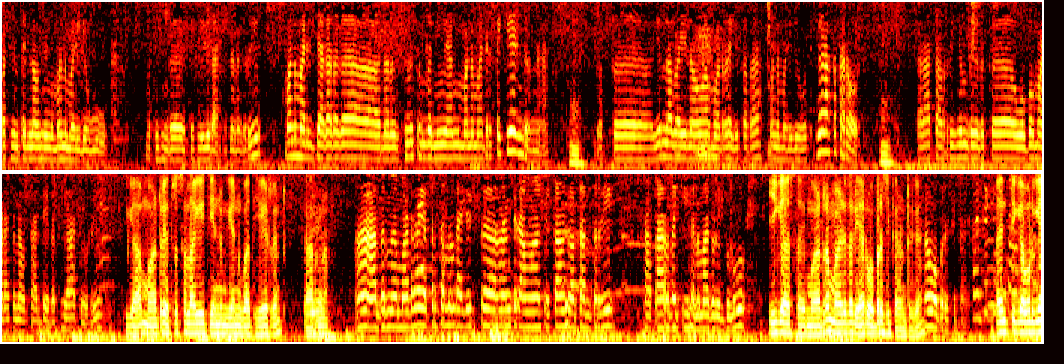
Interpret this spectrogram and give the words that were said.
ಒಟ್ಟು ಇಂತಲ್ಲಿ ನಾವು ಹಿಂಗ ಮಣ್ಣು ಮಾಡಿದೆವು. ಮತ್ತೆ ಹಿಂಗ ಹೇಳಿದ ನನಗೆ ರೀ ಮಣ್ಣು ಮಾಡಿದ ಜಾಗದಾಗ ನನಗೆ ತಿಳಿಸಲ್ದ ನೀವು ಹೆಂಗ್ ಮನ ಮಾಡಿರ್ತ ಕೇಳ್ರಿ ನಾ. ಮತ್ತ ಇಲ್ಲ ಬಾಯಿ ನಾವು ಮರ್ಡರ್ ಆಗಿತ್ತದ ಮಣ್ಣು ಮಾಡಿದೆವು ಅಂತ ಹೇಳಕತ್ತಾರ ಅವ್ರು. ಹೇಳತ್ತಾವ್ರಿ ಹಿಂದ ಇದಕ್ಕ ಒಬ್ಬ ಮಾಡಕ್ ನಾವು ಸಾಧ್ಯ ಇರತ್ತ ಹೇಳ್ತೇವ್ರಿ. ಈಗ ಮಾಡ್ರಿ ಎತ್ರ ಸಲ ಆಗೈತಿ ನಿಮ್ಗೆ ಏನು ಗೊತ್ತ ಹೇಳ್ರಿ ಕಾರಣ? ಹಾ ಅದನ್ನ ಮಾಡ್ರ ಎತ್ತರ ಸಂಬಂಧ ಆಗಿತ್ತ ಅಂತೀರ ಅವ. ಸಿಕ್ಕಾಂಗ ಹೇಳ್ತಾನ್ರಿ ಹೆಣ್ಮಗಳು ಹೆಣ್ಮಗಳಿದ್ದಳು ಈಗ ಮರ್ಡರ್ ಮಾಡಿದಾರ ಯಾರು ಒಬ್ಬರು ಸಿಕ್ಕಾರನ್ರಿ ಈಗ? ಹಾ ಒಬ್ರು ಸಿಕ್ಕಾರ. ಅಂತ ಈಗ ಅವ್ರಿಗೆ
